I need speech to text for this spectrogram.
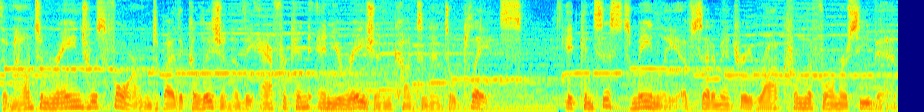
The mountain range was formed by the collision of the African and Eurasian continental plates. It consists mainly of sedimentary rock from the former seabed.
